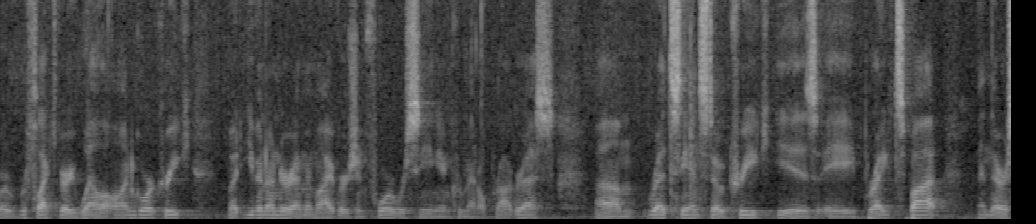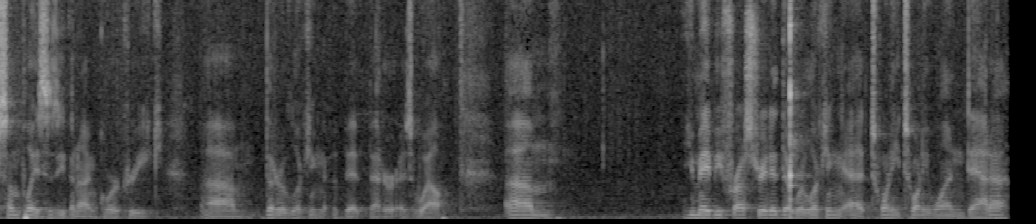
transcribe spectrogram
or reflect very well on Gore Creek, but even under MMI version 4, we're seeing incremental progress. Um, Red Sandstone Creek is a bright spot, and there are some places even on Gore Creek um, that are looking a bit better as well. Um, you may be frustrated that we're looking at 2021 data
